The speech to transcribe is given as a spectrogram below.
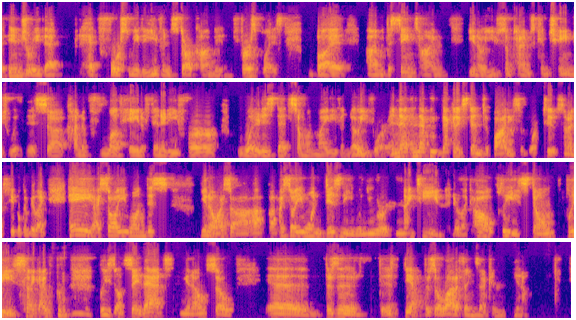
injury that had forced me to even start comedy in the first place. But um, at the same time, you know, you sometimes can change with this uh, kind of love hate affinity for what it is that someone might even know you for, and that and that that can extend to bodies of work too. Sometimes people can be like, "Hey, I saw you on this." You know, I saw I, I, saw you on Disney when you were 19, and you're like, oh, please don't, please, like, I please don't say that, you know. So uh, there's a there's, yeah, there's a lot of things that can you know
